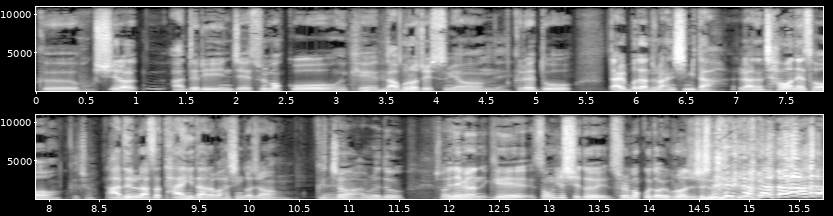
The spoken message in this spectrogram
그 혹시라 아들이 이제 술 먹고 이렇게 나부러져 있으면 네. 그래도 딸보다는 좀 안심이다라는 차원에서 그죠. 아들을 낳아서 다행이다라고 하신 거죠. 그쵸. 아무래도 저는 왜냐면 그 송지 씨도 술 먹고 널브러 지시는 많아요.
